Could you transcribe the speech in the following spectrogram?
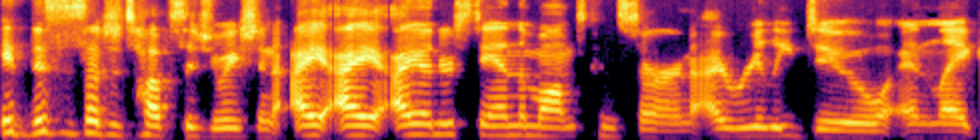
This is such a tough situation. I, I I understand the mom's concern. I really do, and like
